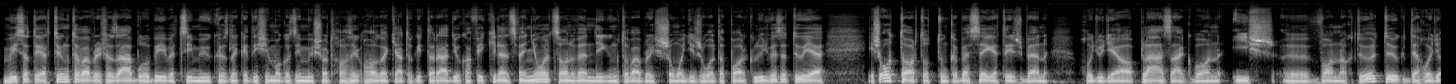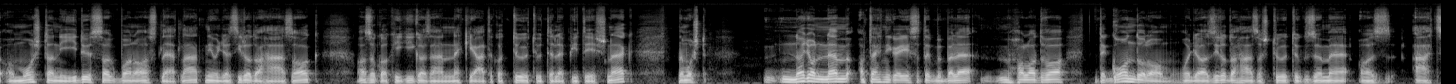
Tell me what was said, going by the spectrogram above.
Visszatértünk, továbbra is az A-ból B-be című közlekedési magazinműsort hallgatjátok itt a Rádió Café 98-on, vendégünk továbbra is Somogyi Zsolt, a parkül ügyvezetője, és ott tartottunk a beszélgetésben, hogy ugye a plázákban is vannak töltők, de hogy a mostani időszakban azt lehet látni, hogy az irodaházak azok, akik igazán nekiálltak a töltőtelepítésnek. Na most nagyon nem a technikai részletekbe bele haladva, de gondolom, hogy az irodaházas töltők zöme az AC,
